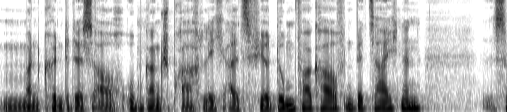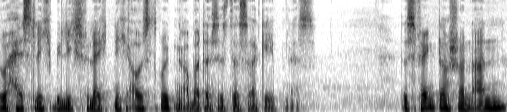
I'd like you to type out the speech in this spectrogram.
Man könnte das auch umgangssprachlich als für dumm verkaufen bezeichnen. So hässlich will ich es vielleicht nicht ausdrücken, aber das ist das Ergebnis. Das fängt doch schon an,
